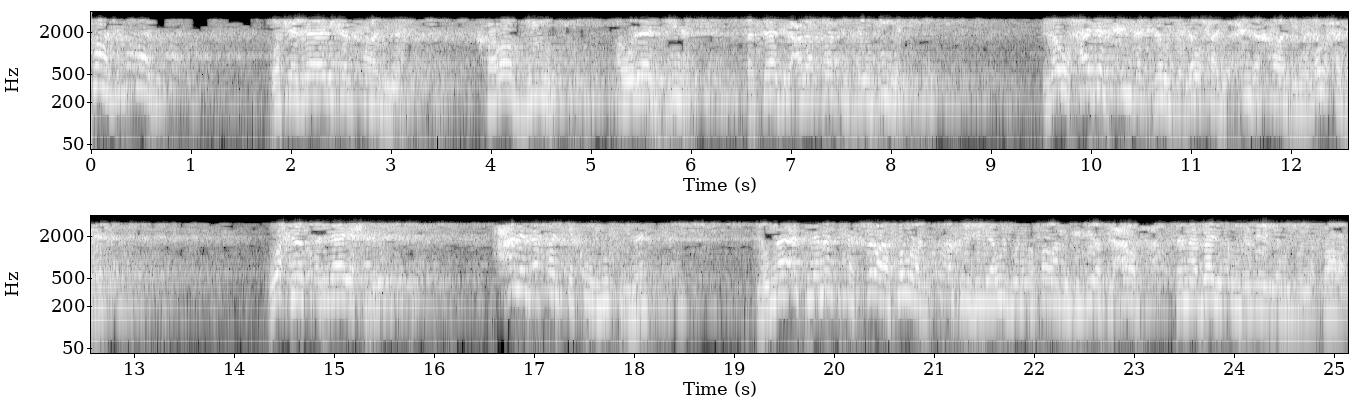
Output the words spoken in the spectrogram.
خادم خادم. وكذلك الخادمة. خراب بيوت أولاد زنا فساد العلاقات الزوجية. لو حدث عندك زوجة لو حدث عندك خادمة لو حدث واحرص أن لا يحدث على الأقل تكون مسلمة. لو ما أسلمت كفرها فورا. أخرج اليهود والنصارى من جزيرة العرب فما بالكم بغير اليهود والنصارى؟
